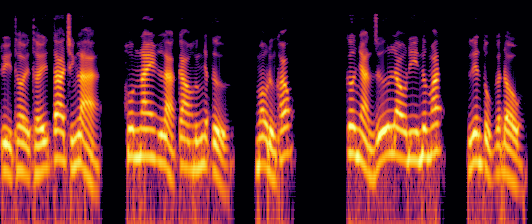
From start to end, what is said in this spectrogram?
tùy thời thấy ta chính là, hôm nay là cao hứng nhật tử, mau đừng khóc. Cơ nhàn giữ lau đi nước mắt, liên tục gật đầu.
